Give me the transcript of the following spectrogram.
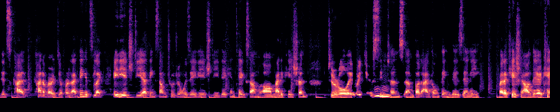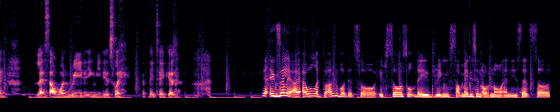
it's, kind, kind of very different. I think it's like adhd i think some children with adhd they can take some uh, medication to really reduce mm-hmm. symptoms um, but i don't think there's any medication out there can let someone read immediately if they take it yeah, exactly. I, I would like to ask about that. So, if so, so they drink some medicine or no? And you said so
